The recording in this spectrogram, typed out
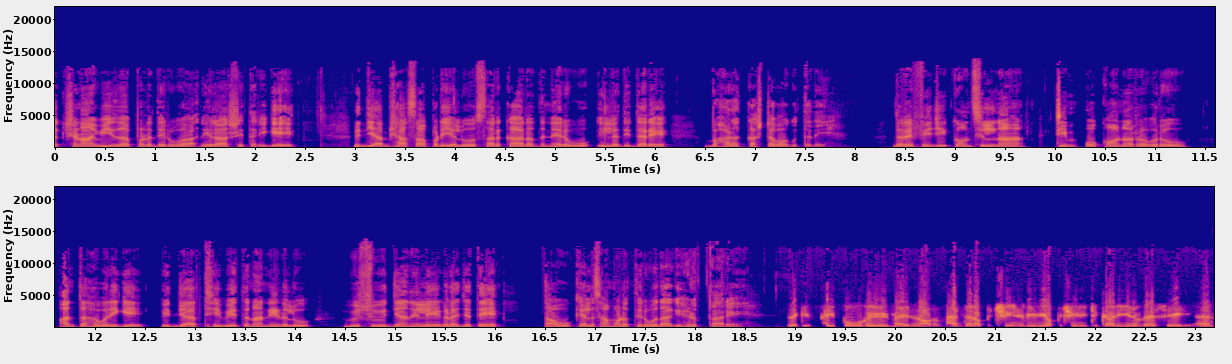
ರಕ್ಷಣಾ ವೀಸಾ ಪಡೆದಿರುವ ನಿರಾಶ್ರಿತರಿಗೆ ವಿದ್ಯಾಭ್ಯಾಸ ಪಡೆಯಲು ಸರ್ಕಾರದ ನೆರವು ಇಲ್ಲದಿದ್ದರೆ ಬಹಳ ಕಷ್ಟವಾಗುತ್ತದೆ ದ ರೆಫ್ಯೂಜಿ ಕೌನ್ಸಿಲ್ನ ಟಿಮ್ ಒಕಾನರ್ ಅವರು ಅಂತಹವರಿಗೆ ವಿದ್ಯಾರ್ಥಿ ವೇತನ ನೀಡಲು ವಿಶ್ವವಿದ್ಯಾನಿಲಯಗಳ ಜತೆ ತಾವು ಕೆಲಸ ಮಾಡುತ್ತಿರುವುದಾಗಿ ಹೇಳುತ್ತಾರೆ They give people who may not have had that opportunity the opportunity to go to university. And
